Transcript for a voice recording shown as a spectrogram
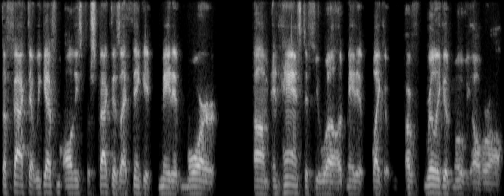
the fact that we get from all these perspectives, I think it made it more um, enhanced, if you will. It made it like a, a really good movie overall.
